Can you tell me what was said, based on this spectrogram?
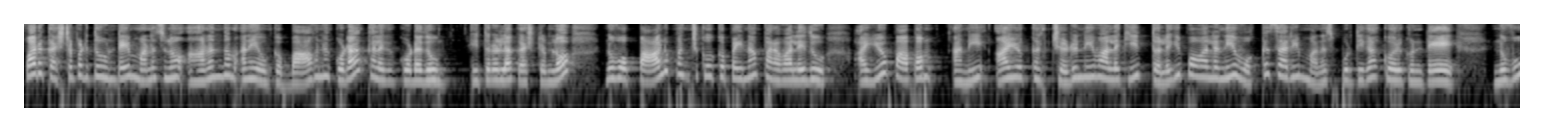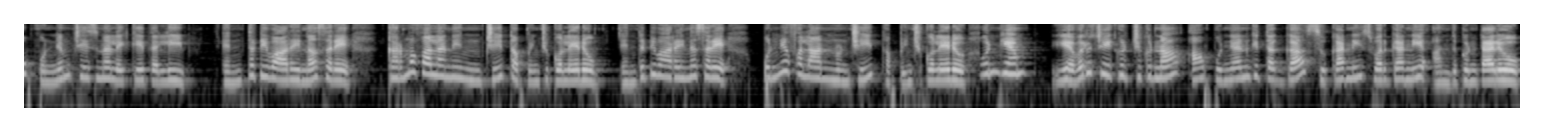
వారు కష్టపడుతూ ఉంటే మనసులో ఆనందం అనే ఒక భావన కూడా కలగకూడదు. ఇతరుల కష్టంలో నువ్వు పాలు పంచుకోకపోయినా పర్వాలేదు. అయ్యో పాపం అని ఆ యొక్క చెడుని వాళ్ళకి తొలగిపోవాలని ఒక్కసారి మనస్ఫూర్తిగా కోరుకుంటే నువ్వు పుణ్యం చేసిన లెక్కే తల్లి. ఎంతటి వారైనా సరే కర్మఫలాన్ని నుంచి తప్పించుకోలేరు. ఎంతటి వారైనా సరే పుణ్యఫలాన్ని నుంచి తప్పించుకోలేరు. పుణ్యం ఎవరు చేకూర్చుకున్నా ఆ పుణ్యానికి తగ్గ సుఖాన్ని స్వర్గాన్ని అందుకుంటారు.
